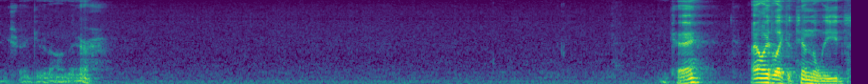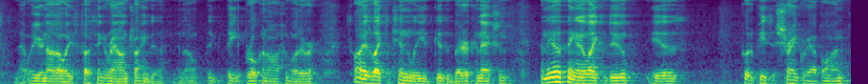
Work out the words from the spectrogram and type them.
Make sure I get it on there. Okay. I always like to tin the leads. That way you're not always fussing around trying to, you know, they, they get broken off and whatever. So I always like to tin the leads, gives a better connection. And the other thing I like to do is put a piece of shrink wrap on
